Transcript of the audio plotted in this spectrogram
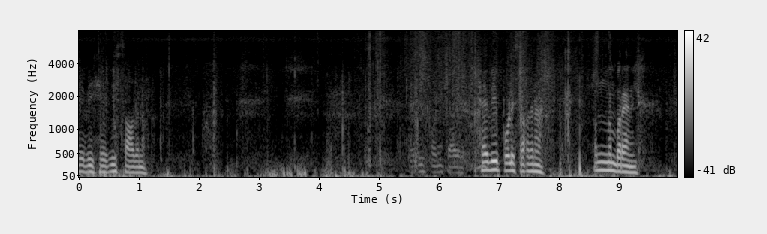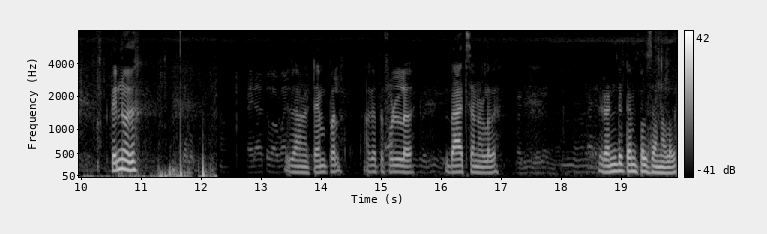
ഹെവി ഹെവി സാധനം. ഹെവി പൊളി സാധനമാണ് ഒന്നും പറയാനില്ല. തെന്നു അത് ഇതാണ് ടെമ്പിൾ അകത്ത് ഫുള്ള് ബാറ്റ്സ് ആണുള്ളത്. രണ്ട് ടെമ്പിൾസ് ആണുള്ളത്.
